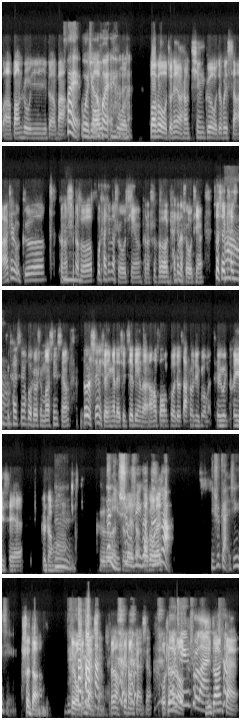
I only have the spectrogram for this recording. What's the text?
啊帮助意义的吧。会，我觉得会。我 包括我昨天晚上听歌，我就会想啊，这首歌可能适合不开心的时候听，可能适合开心的时候听。这些开心不开心或者说什么心情，都是心理学应该得去界定的。然后包括就大数据给我们推推一些这种。那你是不是一个 N 啊？你是感性型？是的，对我很感性，非常非常感性。我是那种极端感、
